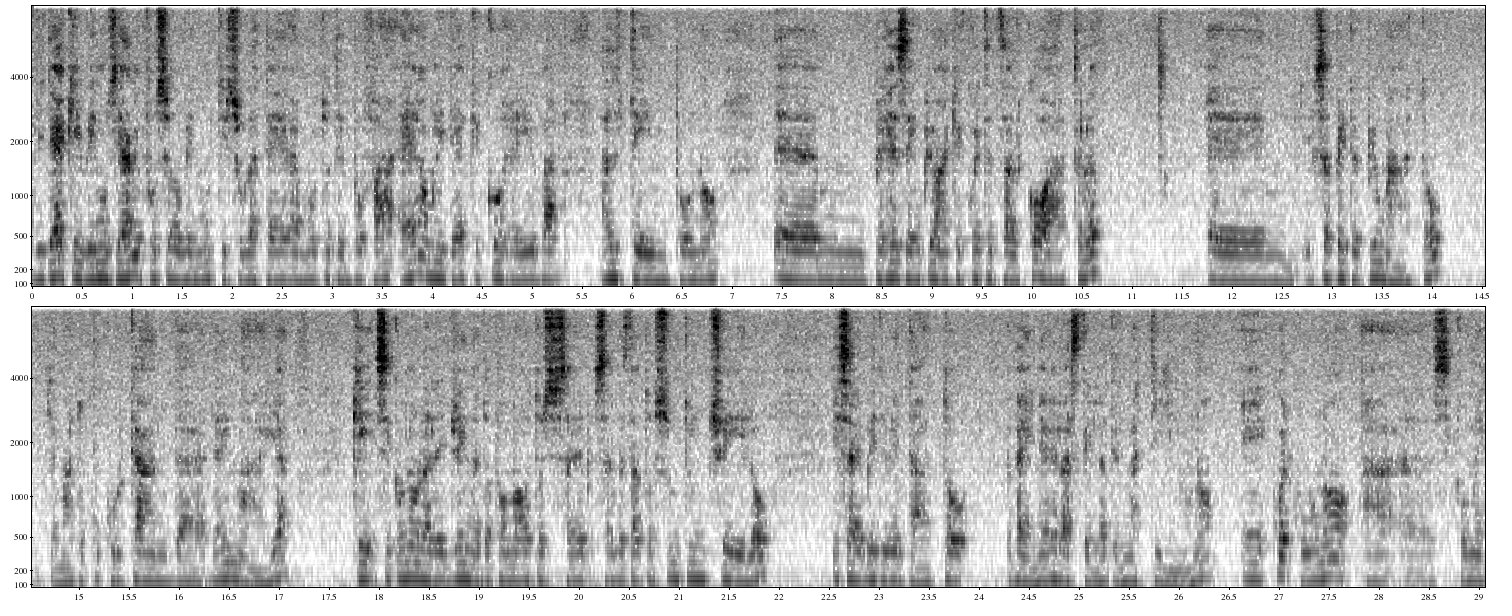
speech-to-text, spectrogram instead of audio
l'idea che i venusiani fossero venuti sulla Terra molto tempo fa era un'idea che correva al tempo, no? Ehm, per esempio anche Quetzalcoatl, ehm, il serpente piumato, chiamato Kukulkan da, dai Maya, che secondo la leggenda dopo morto sarebbe, sarebbe stato assunto in cielo e sarebbe diventato Venere, la stella del mattino, no? E qualcuno, ha, eh, siccome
